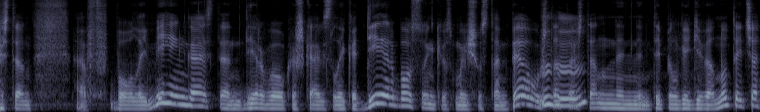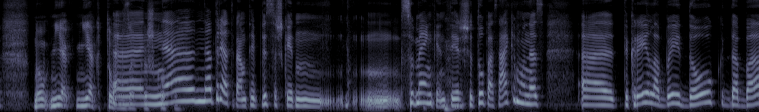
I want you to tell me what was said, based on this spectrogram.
aš ten uh, buvau laimingas, ten dirbau kažką visą laiką dirbau, sunkius maišius tampiau, užtat mm -hmm. aš ten ne, ne, taip ilgai gyvenu, tai čia, nu, niek, niek tauza E. Ne, neturėtumėm taip visiškai sumenkinti ir šitų pasakymų, nes e, tikrai labai daug dabar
